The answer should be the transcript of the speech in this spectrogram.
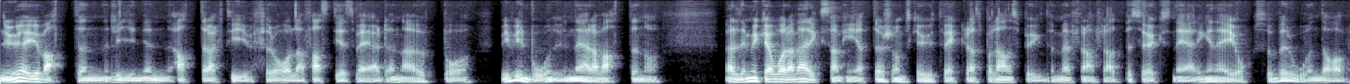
Nu är ju vattenlinjen attraktiv för att hålla fastighetsvärdena upp och vi vill bo nära vatten och väldigt mycket av våra verksamheter som ska utvecklas på landsbygden men framförallt besöksnäringen är ju också beroende av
